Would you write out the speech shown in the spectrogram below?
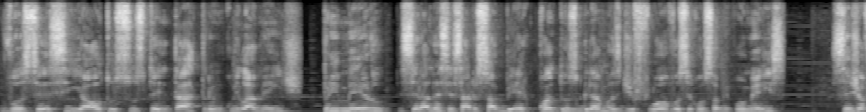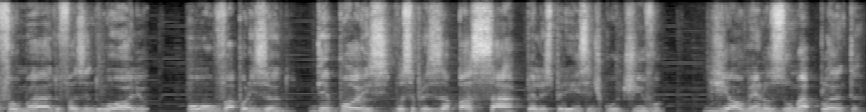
você se autossustentar tranquilamente. Primeiro, será necessário saber quantos gramas de flor você consome por mês, seja fumando, fazendo óleo ou vaporizando. Depois, você precisa passar pela experiência de cultivo de ao menos uma planta,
